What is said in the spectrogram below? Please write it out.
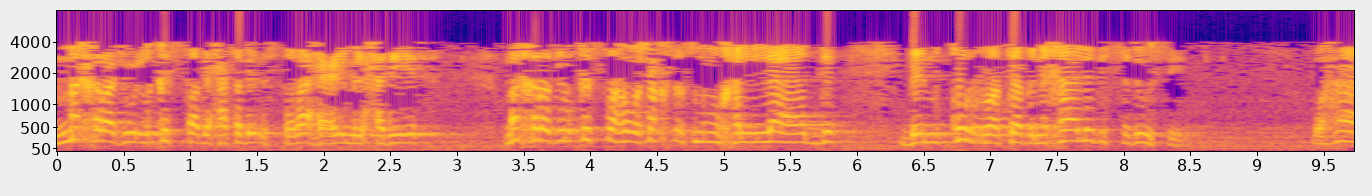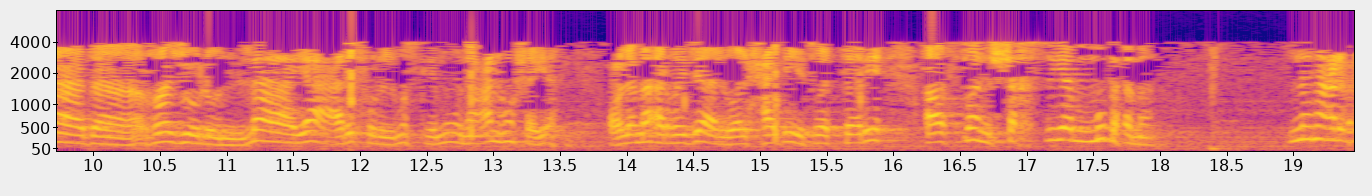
مخرج القصة بحسب اصطلاح علم الحديث. مخرج القصة هو شخص اسمه خلاد بن قرة بن خالد السدوسي. وهذا رجل لا يعرف المسلمون عنه شيئا. علماء الرجال والحديث والتاريخ أصلا شخصية مبهمة. لا نعرف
